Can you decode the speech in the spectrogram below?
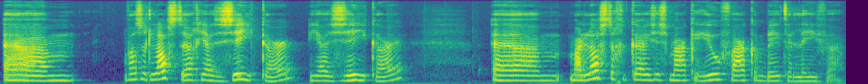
um, was het lastig? Ja, zeker. Um, maar lastige keuzes maken heel vaak een beter leven.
